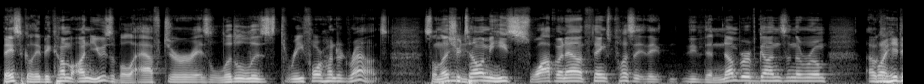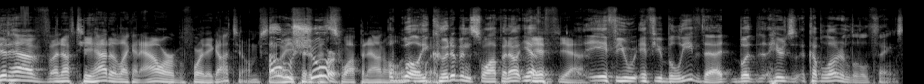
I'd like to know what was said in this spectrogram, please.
Basically, they become unusable after as little as three, four hundred rounds. So unless Hmm. you're telling me he's swapping out things, plus the, the, the number of guns in the room, okay, Well, he did have enough. He had it like an hour before they got to him, so Oh, he could have sure. been swapping out all. well, he could have been swapping out. Yeah, If- yeah. If you if you believe that, but here's a couple other little things.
